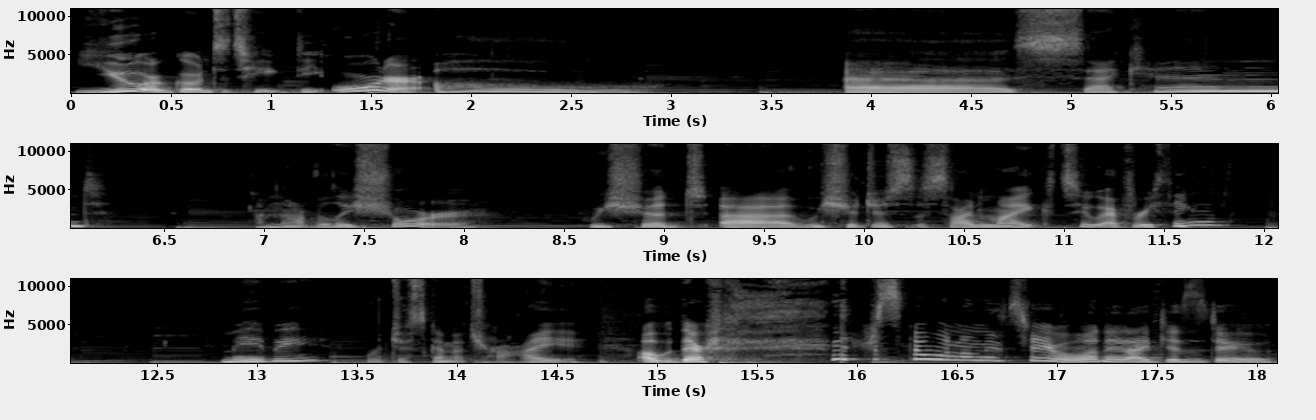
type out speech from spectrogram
you are going to take the order. Oh. Uh, second. I'm not really sure. We should uh we should just assign Mike to everything. Maybe we're just gonna try. Oh, there, there's no one on this table. What did I just do?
